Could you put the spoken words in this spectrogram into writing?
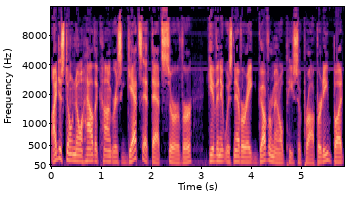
I just don't know how the Congress gets at that server, given it was never a governmental piece of property. But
